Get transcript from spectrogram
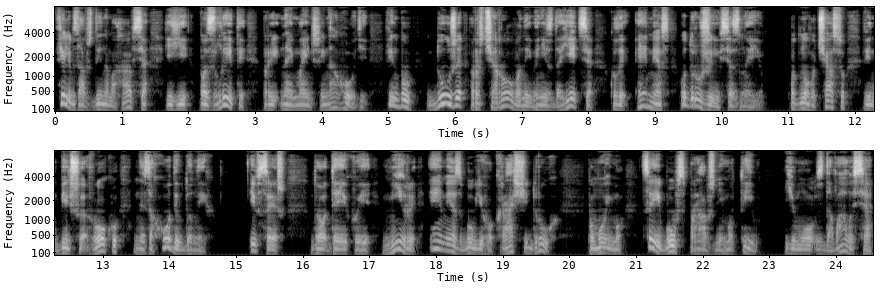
Філіп завжди намагався її позлити при найменшій нагоді. Він був дуже розчарований, мені здається, коли Еміас одружився з нею. Одного часу він більше року не заходив до них. І все ж, до деякої міри, Еміас був його кращий друг. По-моєму, це і був справжній мотив. Йому здавалося,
